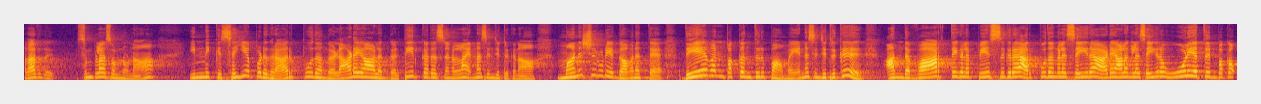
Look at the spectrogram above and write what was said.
அதாவது சிம்பிளாக சொல்லணுன்னா இன்னைக்கு செய்யப்படுகிற அற்புதங்கள் அடையாளங்கள் தீர்க்கதர்சனங்கள்லாம் என்ன செஞ்சிட்டு இருக்குன்னா மனுஷருடைய கவனத்தை தேவன் பக்கம் திருப்பாம என்ன செஞ்சிட்டு இருக்கு அந்த வார்த்தைகளை பேசுகிற அற்புதங்களை செய்கிற அடையாளங்களை செய்கிற ஊழியத்தின் பக்கம்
